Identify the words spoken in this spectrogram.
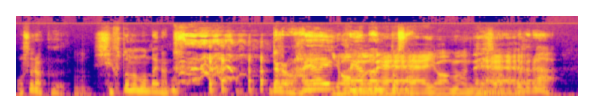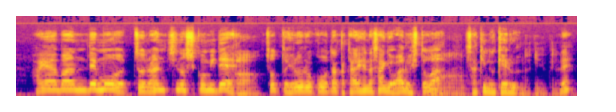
おそらくシフトの問題なんだよ。だから早い早番とさ。ね読むね。そう。だから早番でもうちょっとランチの仕込みで、んちょっといろいろこうなんか大変な作業ある人は先抜ける、抜き抜ける。ね。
